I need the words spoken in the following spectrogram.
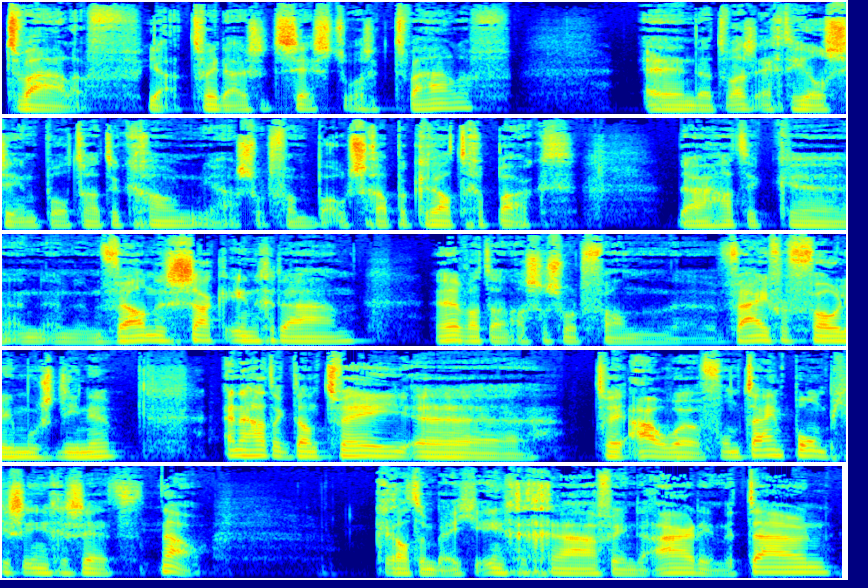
12. Ja, 2006, toen was ik 12. En dat was echt heel simpel. Toen had ik gewoon ja, een soort van boodschappenkrat gepakt. Daar had ik uh, een, een vuilniszak in gedaan. Wat dan als een soort van uh, vijverfolie moest dienen. En daar had ik dan twee, uh, twee oude fonteinpompjes ingezet. Nou, krat een beetje ingegraven in de aarde in de tuin.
